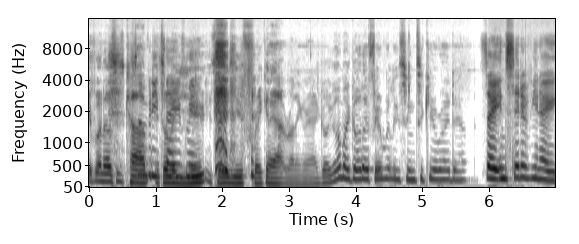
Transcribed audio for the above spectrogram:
everyone else is calm. Somebody it's only me. you. It's only you freaking out, running around, going, "Oh my god, I feel really insecure right now." So instead of you know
